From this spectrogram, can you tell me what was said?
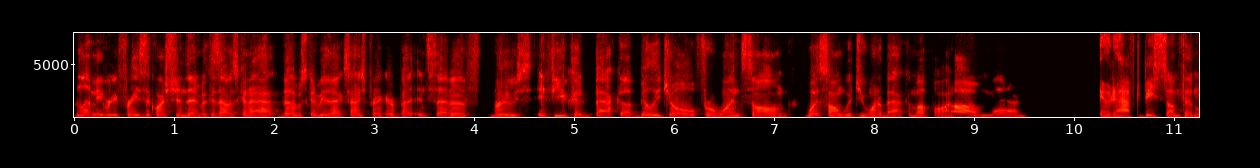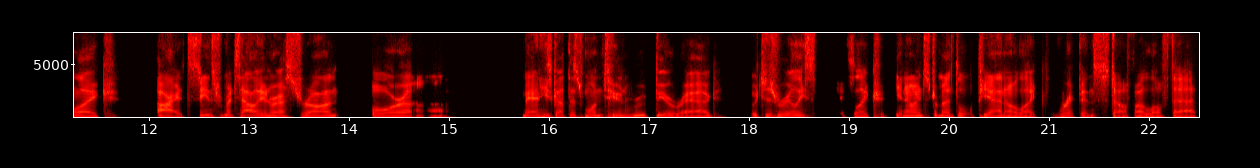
let me rephrase the question then, because I was gonna that was gonna be the next icebreaker. But instead of Bruce, if you could back up Billy Joel for one song, what song would you want to back him up on? Oh man, it would have to be something like, all right, scenes from Italian restaurant, or uh, man, he's got this one tune, root beer rag, which is really it's like you know instrumental piano like ripping stuff. I love that.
